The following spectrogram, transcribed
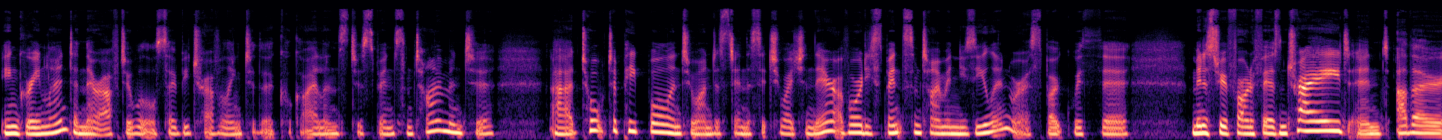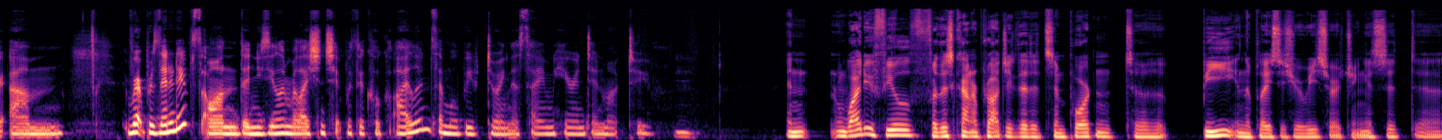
in Greenland, and thereafter we'll also be traveling to the Cook Islands to spend some time and to uh, talk to people and to understand the situation there. I've already spent some time in New Zealand where I spoke with the Ministry of Foreign Affairs and Trade and other um, representatives on the New Zealand relationship with the Cook Islands, and we'll be doing the same here in Denmark too. Mm. And why do you feel for this kind of project that it's important to be in the places you're researching? Is it uh,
